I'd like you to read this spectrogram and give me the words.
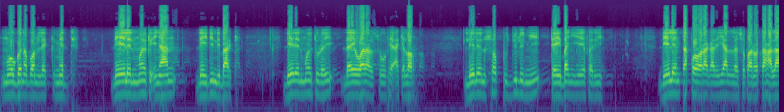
moo gën a bon lekk medd dee leen moytu iñaan day dindi barke dee leen moytu rëy day waral suufe ak lor dee leen sopp jullit ñi tey bañ yéefar yi dee leen taqoo ragal yàlla subhanahu wa taala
